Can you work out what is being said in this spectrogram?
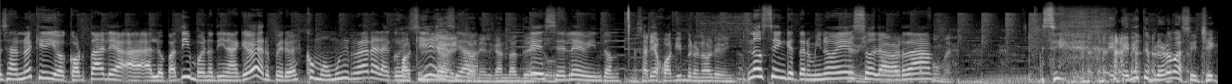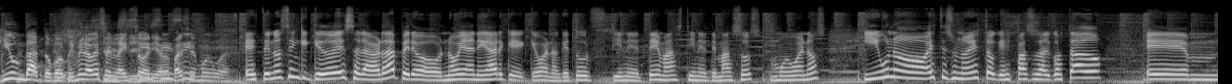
O sea, no es que digo cortarle a, a Lopatín, porque no tiene nada que ver, pero es como muy rara la Joaquín coincidencia. Levington, el cantante de Ese. Levington. Salía Joaquín, pero no Levington. No sé en qué terminó eso, la verdad. Sí. En este programa se chequeó un dato por primera vez en la sí. historia. Sí, me parece sí. muy bueno. Este, no sé en qué quedó eso, la verdad, pero no voy a negar que, que, bueno, que Turf tiene temas, tiene temazos muy buenos. Y uno, este es uno de estos que es Pasos al Costado. eh,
